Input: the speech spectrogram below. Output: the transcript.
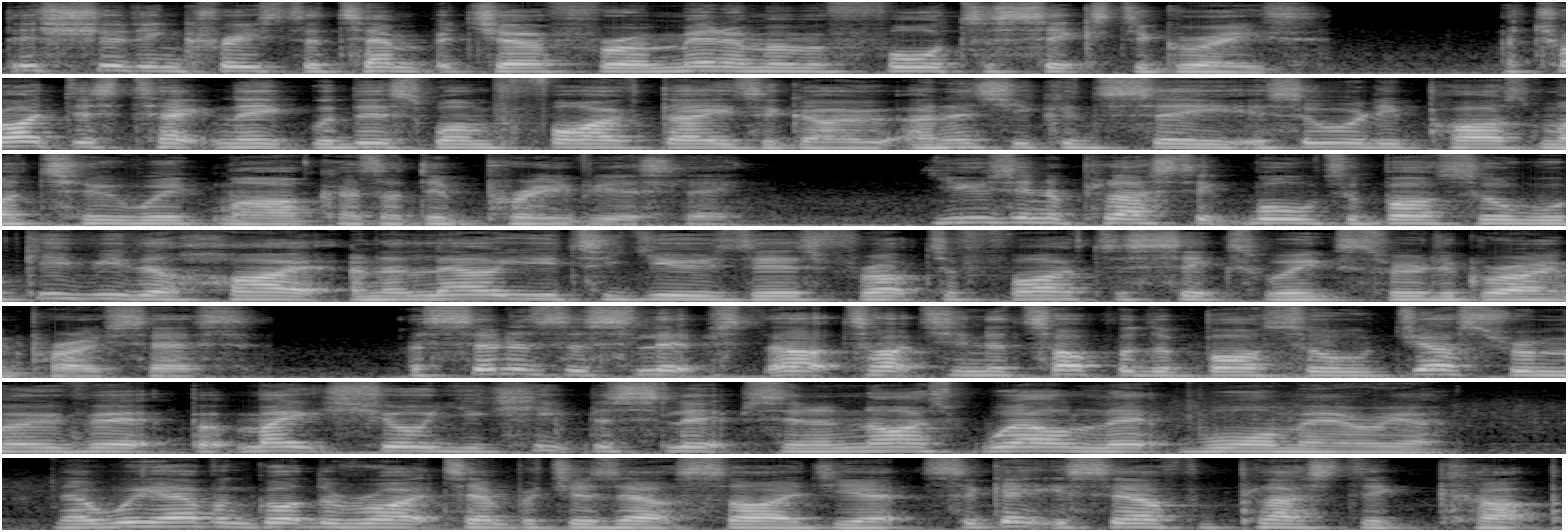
This should increase the temperature for a minimum of 4 to 6 degrees. I tried this technique with this one 5 days ago and as you can see it's already past my 2 week mark as I did previously. Using a plastic water bottle will give you the height and allow you to use this for up to 5 to 6 weeks through the growing process. As soon as the slips start touching the top of the bottle, just remove it, but make sure you keep the slips in a nice well lit warm area. Now we haven't got the right temperatures outside yet, so get yourself a plastic cup.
